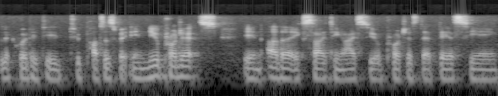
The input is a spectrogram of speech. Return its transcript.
liquidity to participate in new projects, in other exciting ICO projects that they're seeing,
